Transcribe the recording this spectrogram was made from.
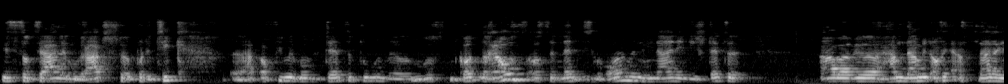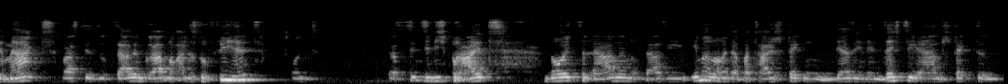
ist sozialdemokratische Politik, äh, hat auch viel mit Mobilität zu tun. Wir mussten, konnten raus aus den ländlichen Räumen hinein in die Städte. Aber wir haben damit auch erst leider gemerkt, was den Sozialdemokraten noch alles so fehlt. Und das sind sie nicht bereit, neu zu lernen. Und da sie immer noch in der Partei stecken, in der sie in den 60er Jahren steckten,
